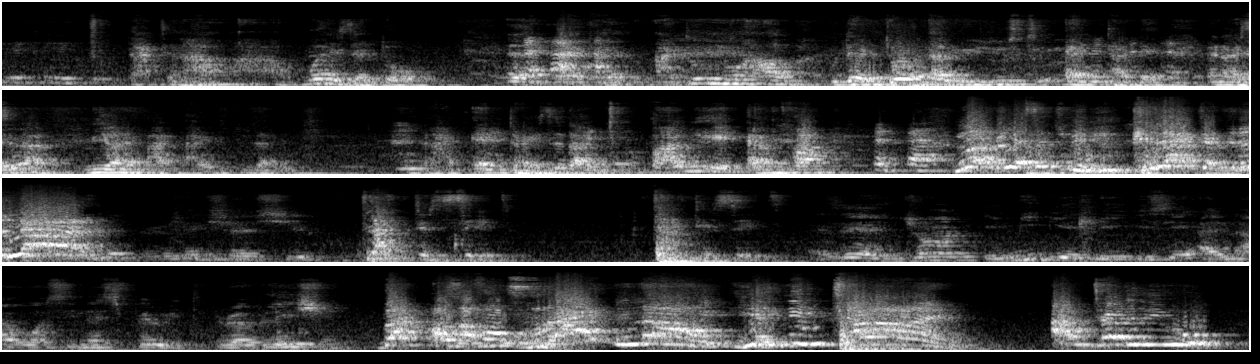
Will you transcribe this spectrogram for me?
That thing, how, how where is the door? I don't know how the door that we used to enter there. And I said that me, I I, I do that. And I enter. I said that Bali ever. No, listen to me. Collected, learn. Relationship. That is it. That is it. Isaiah John immediately he say, and I was in a spirit. Revelation. But also right now, you need time. I'm telling you,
